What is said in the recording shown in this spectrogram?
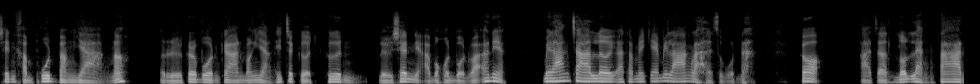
เช่นคำพูดบางอย่างเนาะหรือกระบวนการบางอย่างที่จะเกิดขึ้น หรือเช่นเนี่ยบางคนบ่นว่าอะเนี่ย ไม่ล้างจานเลยอะทำไมแกไม่ล้างล่ะสมมตินะก็อาจจะลดแรงต้าน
